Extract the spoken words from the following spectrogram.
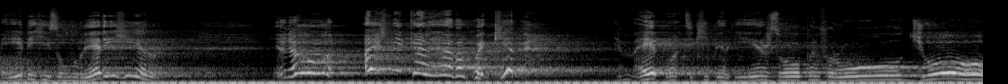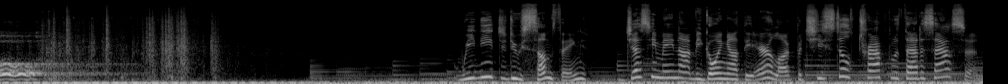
maybe he's already here. You know, I think I'll have a quick kip. You might want to keep your ears open for old Joe. We need to do something. Jessie may not be going out the airlock, but she's still trapped with that assassin.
